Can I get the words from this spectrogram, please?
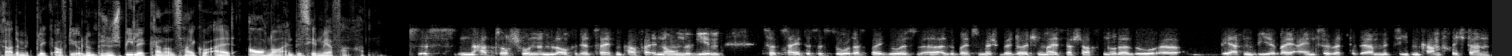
gerade mit Blick auf die Olympischen Spiele, kann uns Heiko Alt auch noch ein bisschen mehr verraten. Es hat auch schon im Laufe der Zeit ein paar Veränderungen gegeben. Zurzeit ist es so, dass bei Größ also bei zum Beispiel bei deutschen Meisterschaften oder so, äh, werten wir bei Einzelwettbewerben mit sieben Kampfrichtern.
